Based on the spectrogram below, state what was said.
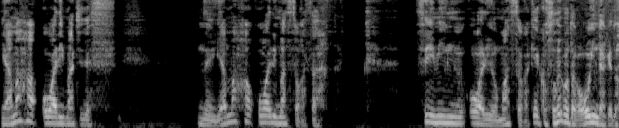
ヤマハ終わり待ちです。ね、ヤマハ終わり待つとかさ、スイミング終わりを待つとか結構そういうことが多いんだけど、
